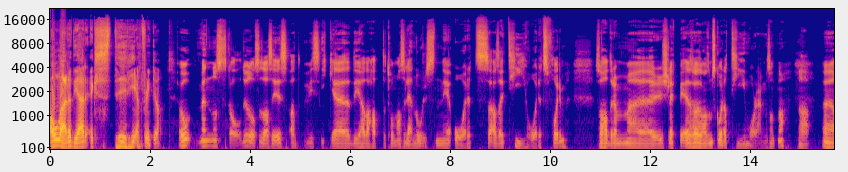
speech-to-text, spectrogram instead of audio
all ære, de er ekstremt flinke, da. Jo, men nå skal det jo også da sies at hvis ikke de hadde hatt Thomas Lene Olsen i årets, altså i tiårets form, så hadde de uh, så hadde De skåra ti mål eller noe sånt nå. Ja. Uh,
